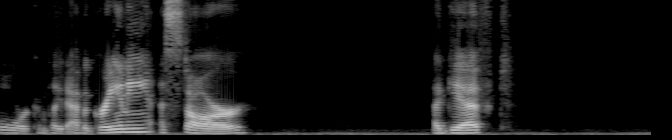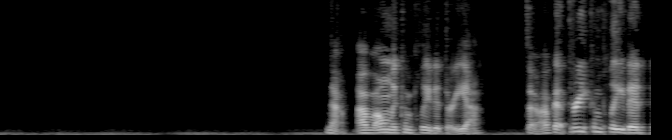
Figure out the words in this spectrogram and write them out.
four completed. I have a granny, a star, a gift. No, I've only completed three. Yeah. So I've got three completed,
